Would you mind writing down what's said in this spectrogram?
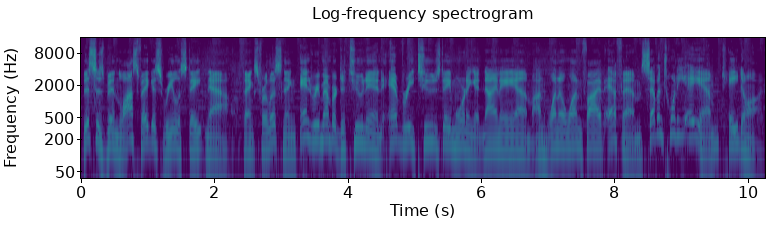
This has been Las Vegas Real Estate Now. Thanks for listening. And remember to tune in every Tuesday morning at 9 a.m. on 1015 FM, 720 a.m. K Dawn.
